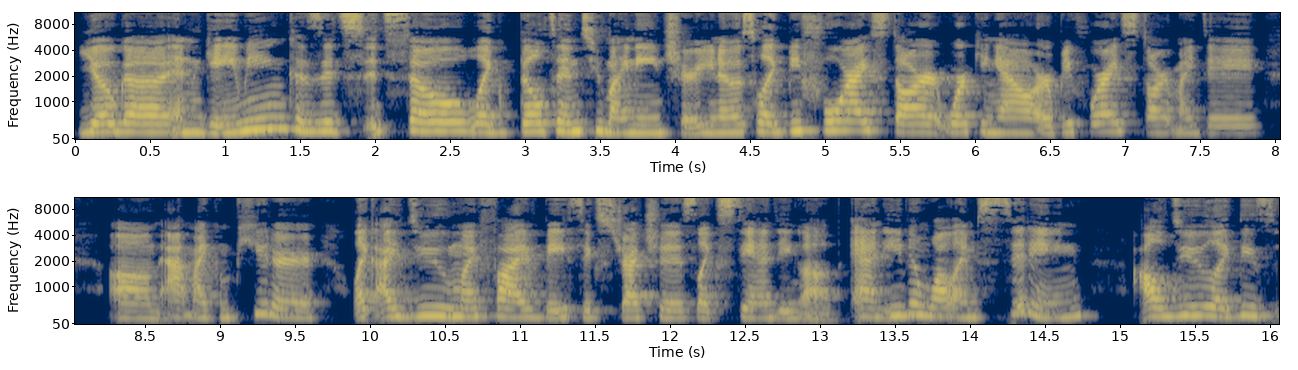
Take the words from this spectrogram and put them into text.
yoga and gaming because it's it's so like built into my nature, you know. So like before I start working out or before I start my day um, at my computer, like I do my five basic stretches like standing up, and even while I'm sitting, I'll do like these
